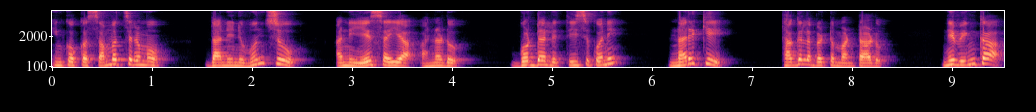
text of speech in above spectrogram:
ఇంకొక సంవత్సరము దానిని ఉంచు అని ఏసయ్య అన్నడు గొడ్డలి తీసుకొని నరికి తగలబెట్టమంటాడు. నీవింకా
